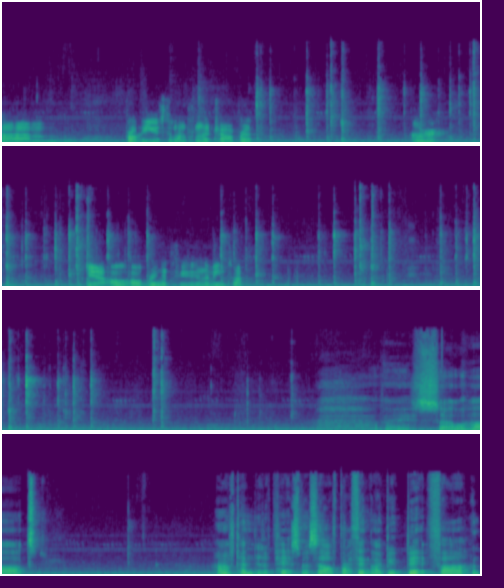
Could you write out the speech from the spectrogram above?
Um, probably use the one from the chopper. Okay. Yeah, I'll I'll bring it for you in the meantime. It's so hot. Half tempted to piss myself, but I think that'd be a bit far.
